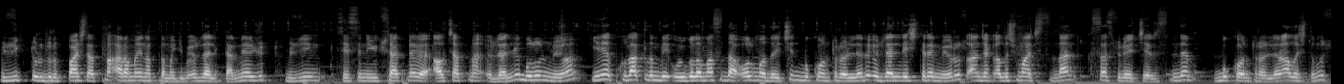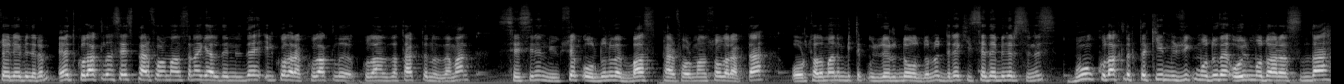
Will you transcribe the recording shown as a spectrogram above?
müzik durdurup başlatma, arama yanıtlama gibi özellikler mevcut. Müziğin sesini yükseltme ve alçaltma özelliği bulunmuyor. Yine kulaklığın bir uygulaması da olmadığı için bu kontrolleri özelleştiremiyoruz. Ancak alışma açısından kısa süre içerisinde bu kontrollere alıştığımı söyleyebilirim. Evet kulaklığın ses performansına geldiğimizde ilk olarak kulaklığı kulağınıza taktığınız zaman sesinin yüksek olduğunu ve bas performansı olarak da ortalamanın bir tık üzerinde olduğunu direkt hissedebilirsiniz. Bu kulaklıktaki müzik modu ve oyun modu arasında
